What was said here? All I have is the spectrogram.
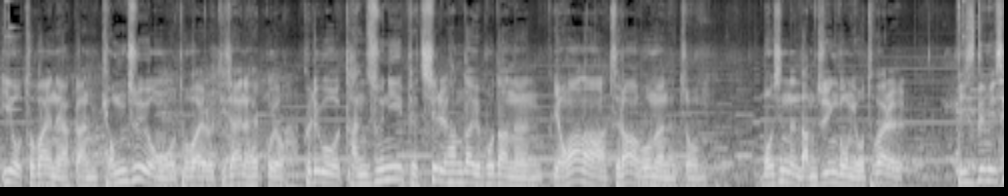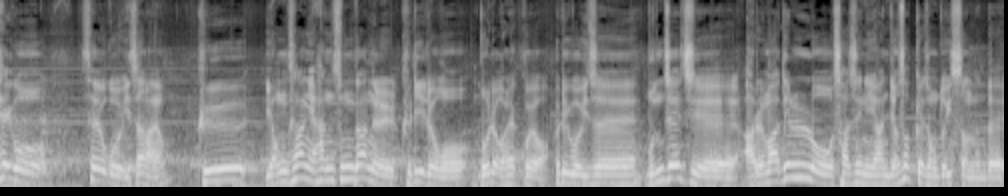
이 오토바이는 약간 경주용 오토바이로 디자인을 했고요. 그리고 단순히 배치를 한다기보다는 영화나 드라마 보면은 좀 멋있는 남주인공이 오토바이를 비스듬히 세고 세우고 있잖아요. 그 영상의 한순간을 그리려고 노력을 했고요. 그리고 이제 문제지에 아르마딜로 사진이 한 여섯 개 정도 있었는데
